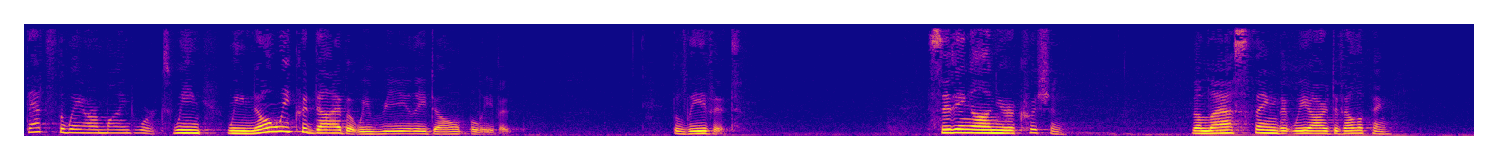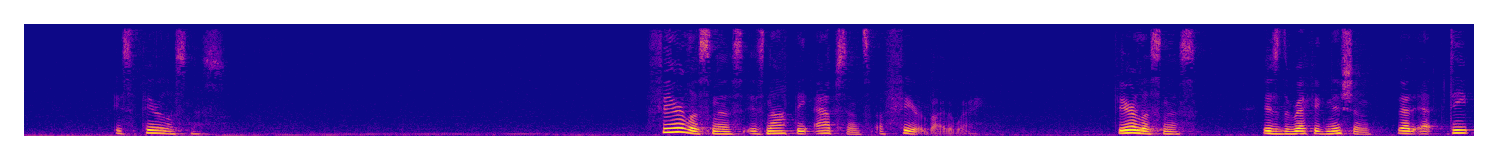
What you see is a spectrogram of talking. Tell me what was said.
That's the way our mind works. We, we know we could die, but we really don't believe it. Believe it. Sitting on your cushion, the last thing that we are developing is fearlessness. Fearlessness is not the absence of fear, by the way. Fearlessness is the recognition that at deep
